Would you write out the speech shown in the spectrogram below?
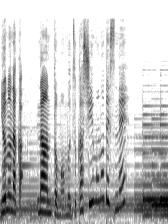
世の中何とも難しいものですね。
